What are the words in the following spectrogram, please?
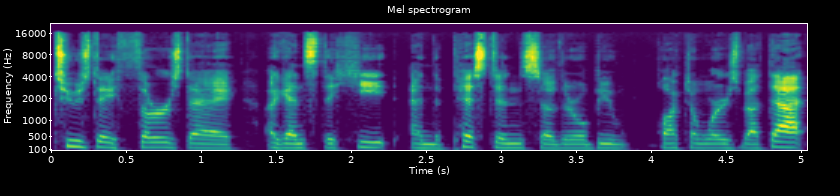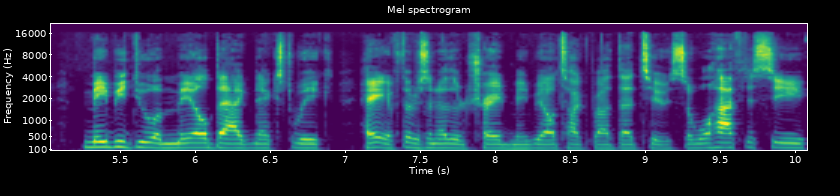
Tuesday, Thursday against the Heat and the Pistons. So there will be locked on worries about that. Maybe do a mailbag next week. Hey, if there's another trade, maybe I'll talk about that too. So we'll have to see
